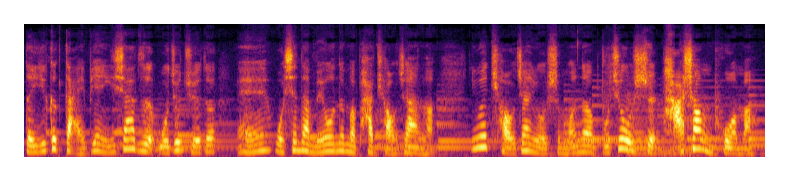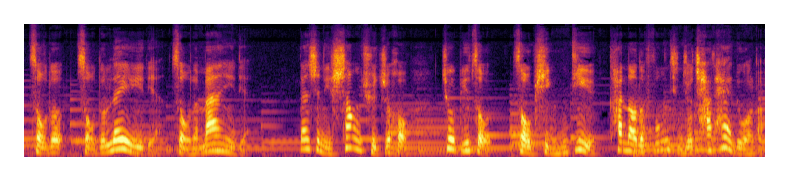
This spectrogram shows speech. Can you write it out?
的一个改变，一下子我就觉得，哎，我现在没有那么怕挑战了。因为挑战有什么呢？不就是爬上坡吗？走的走的累一点，走的慢一点。但是你上去之后，就比走走平地看到的风景就差太多了。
